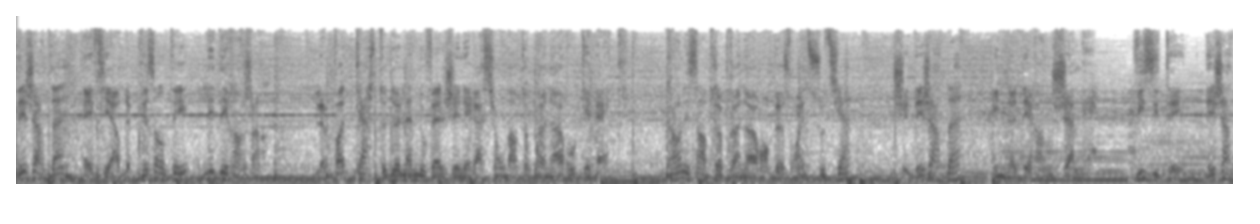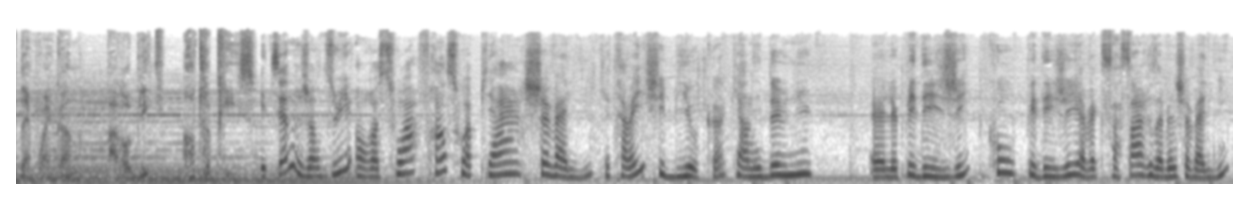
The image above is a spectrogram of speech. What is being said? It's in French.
Desjardins est fier de présenter Les Dérangeants, le podcast de la nouvelle génération d'entrepreneurs au Québec. Quand les entrepreneurs ont besoin de soutien, chez Desjardins, ils ne dérangent jamais. Visitez desjardins.com par oblique entreprise. Étienne, aujourd'hui, on reçoit François-Pierre Chevalier qui a travaillé chez Bioca, qui en est devenu euh, le PDG, co-PDG avec sa sœur Isabelle Chevalier.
